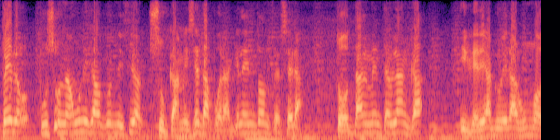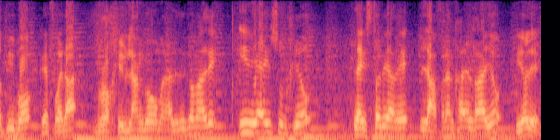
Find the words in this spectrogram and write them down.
pero puso una única condición, su camiseta por aquel entonces era totalmente blanca y quería que hubiera algún motivo que fuera rojiblanco como el Atlético de Madrid y de ahí surgió la historia de la franja del Rayo y oye,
